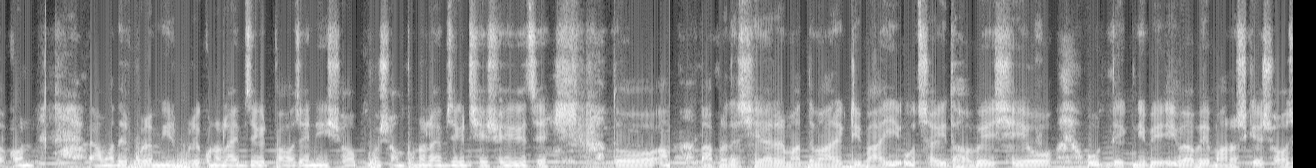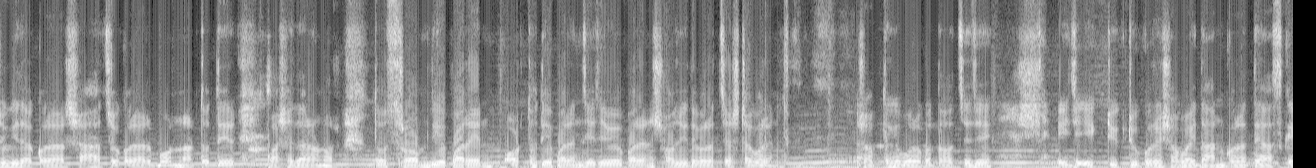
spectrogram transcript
তখন আমাদের পুরো মিরপুরে কোনো লাইফ জ্যাকেট পাওয়া যায়নি, সব সম্পূর্ণ লাইফ জ্যাকেট শেষ হয়ে গেছে। তো আপনাদের শেয়ারের মাধ্যমে আরেকটি ভাই উৎসাহিত হবে, সেও উদ্যোগ নেবে এভাবে মানুষকে সহযোগিতা করার, সাহায্য করার বন্যার্থদের পাশে দাঁড়ানোর। তো শ্রম দিয়ে পারেন, অর্থ দিয়ে পারেন, যে যেভাবে পারেন সহযোগিতা করার চেষ্টা করেন। সব থেকে বড় কথা হচ্ছে যে, এই যে একটু একটু করে সবাই দান করাতে আজকে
